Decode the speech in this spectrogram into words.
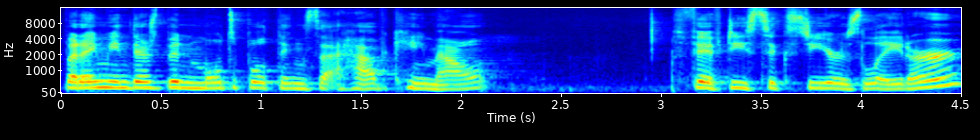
But I mean, there's been multiple things that have came out 50 60 years later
